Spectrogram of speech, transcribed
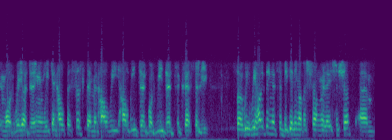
in what we are doing, and we can help assist them in how we how we did what we did successfully. So we, we're hoping it's the beginning of a strong relationship. Um,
